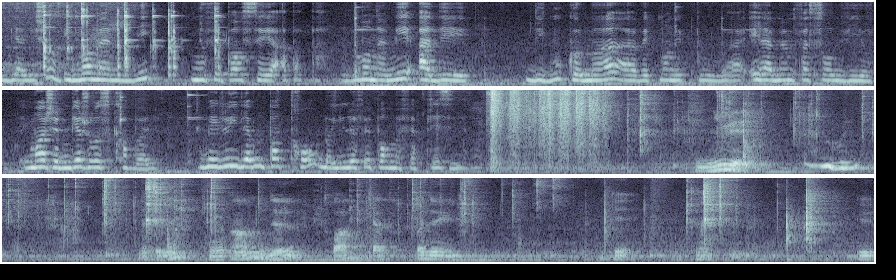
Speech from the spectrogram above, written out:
bien les choses. Ils m'ont même dit, il nous fait penser à papa. Mon ami a des, des goûts communs avec mon époux hein, et la même façon de vivre. Moi, j'aime bien jouer au Scrabble. Mais lui, il n'aime pas trop, mais il le fait pour me faire plaisir. Nuée. Oui. C'est bien. 1, 2, 3, 4, 3, 2, 8. Ok. U.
